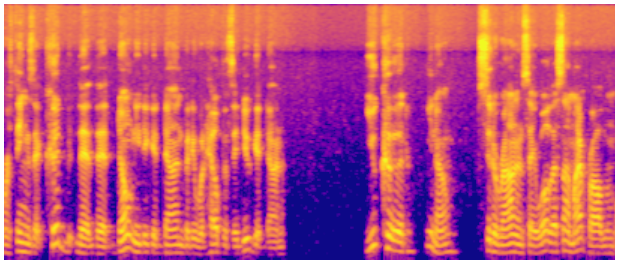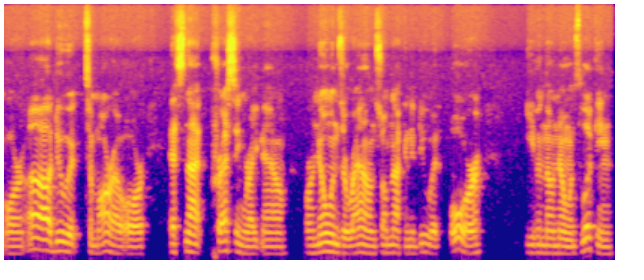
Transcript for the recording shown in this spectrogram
or things that could that, that don't need to get done but it would help if they do get done. You could you know sit around and say well that's not my problem or oh i'll do it tomorrow or it's not pressing right now or no one's around so i'm not going to do it or even though no one's looking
